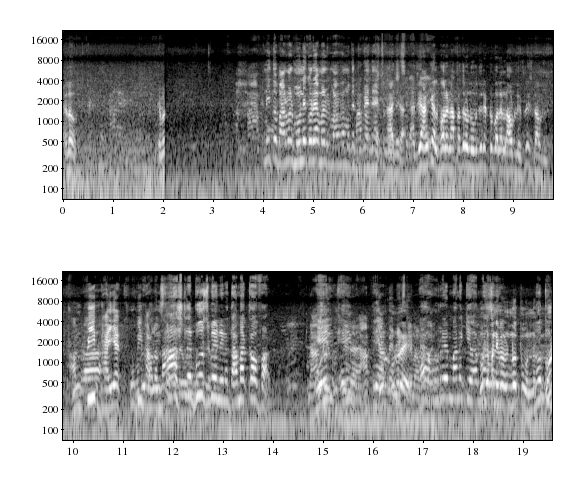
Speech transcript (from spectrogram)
হ্যালো আপনি তো বারবার মনে করে আমার মাথার মধ্যে ঢুকে দেন। আচ্ছা জি আঙ্কেল বলেন আপনাদের অনুভূতিটা একটু বলেন লাউডলি প্লিজ লাউডলি খুবই ভাইয়া খুবই ভালো না আসলে বুঝবেন না ধামাকা অফার। আপনি মানে কি? নতুন নতুন।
